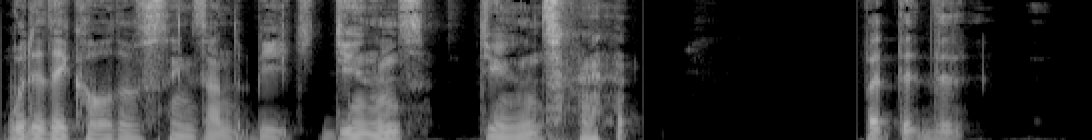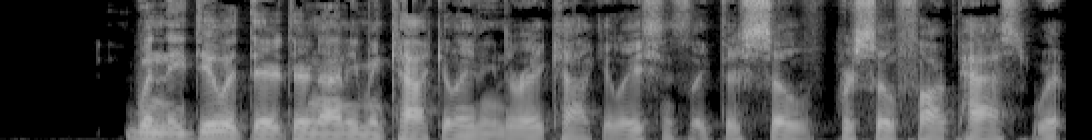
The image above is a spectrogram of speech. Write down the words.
What do they call those things on the beach? Dunes? Dunes. but the, the, when they do it, they're they're not even calculating the right calculations. Like they're so we're so far past where,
